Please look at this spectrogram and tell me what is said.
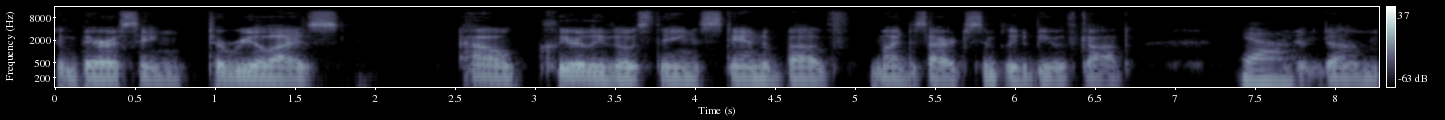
embarrassing to realize how clearly those things stand above my desire to simply to be with god yeah and um,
